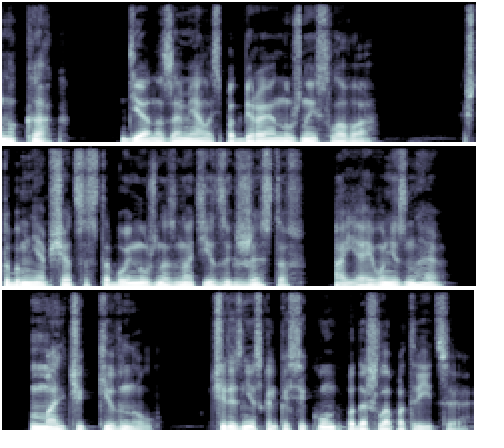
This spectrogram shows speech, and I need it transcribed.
Но как? Диана замялась, подбирая нужные слова. Чтобы мне общаться с тобой, нужно знать язык жестов, а я его не знаю. Мальчик кивнул. Через несколько секунд подошла Патриция.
